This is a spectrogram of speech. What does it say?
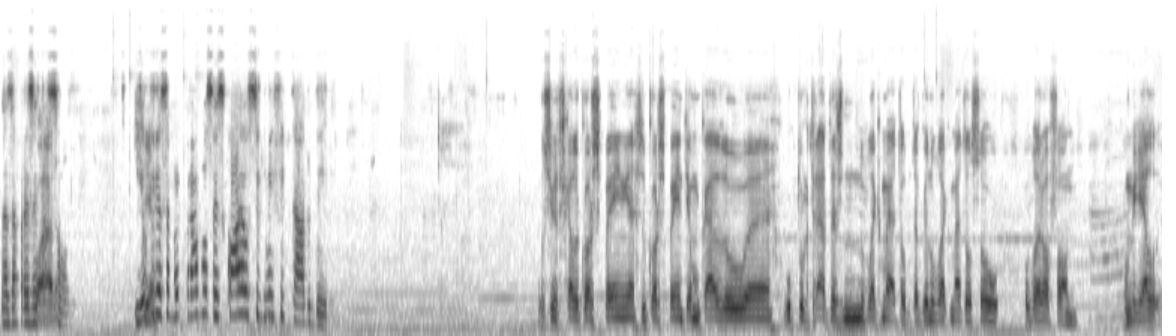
Nas apresentações. Claro. E Sim. eu queria saber para vocês qual é o significado dele. O significado do Corpse Paint, do Corpse Paint é um bocado uh, o que tu retratas no black metal. Portanto, eu no black metal sou o Blood of Fome o Miguel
